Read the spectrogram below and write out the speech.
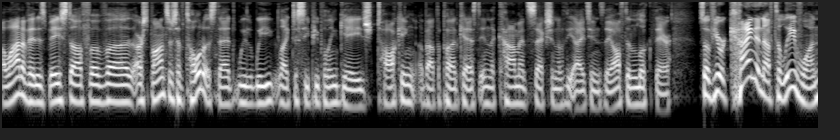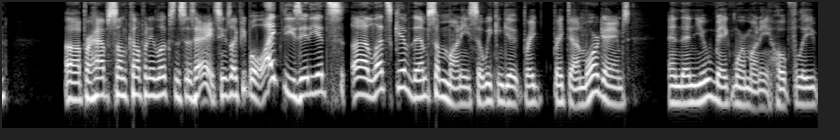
a lot of it is based off of uh, our sponsors have told us that we we like to see people engaged talking about the podcast in the comments section of the iTunes. They often look there. So if you were kind enough to leave one, uh, perhaps some company looks and says, "Hey, it seems like people like these idiots. Uh, let's give them some money so we can get break break down more games, and then you make more money, hopefully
